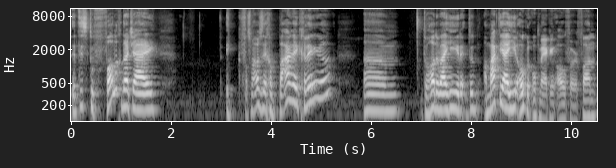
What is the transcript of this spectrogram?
het is toevallig dat jij. Ik, volgens mij was het echt een paar weken geleden. ehm, toen hadden wij hier. Toen maakte jij hier ook een opmerking over. Van.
